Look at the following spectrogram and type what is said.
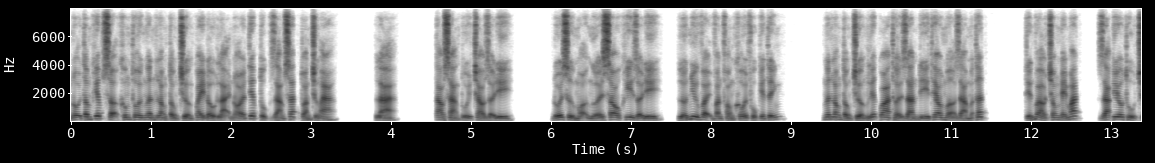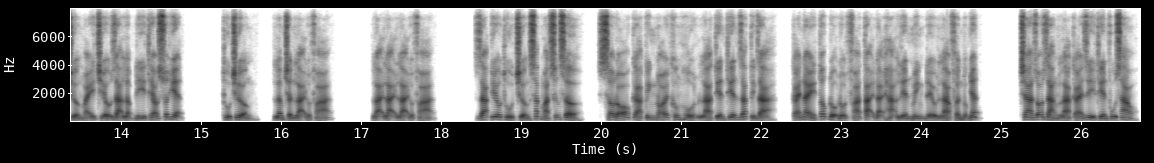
nội tâm khiếp sợ không thôi ngân long tổng trưởng quay đầu lại nói tiếp tục giám sát toàn trường a. Là, tao sảng túi chào rời đi. Đối xử mọi người sau khi rời đi, lớn như vậy văn phòng khôi phục kiên tĩnh. Ngân long tổng trưởng liếc qua thời gian đi theo mở ra mật thất. Tiến vào trong nháy mắt dạ tiêu thủ trưởng máy chiếu giả lập đi theo xuất hiện. Thủ trưởng, lâm trần lại đột phá. Lại lại lại đột phá. Dạ tiêu thủ trưởng sắc mặt xứng sở sau đó cả kinh nói không hổ là tiên thiên giác tình giả, cái này tốc độ đột phá tại đại hạ liên minh đều là phần độc nhất. Cha rõ ràng là cái gì thiên phú sao?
